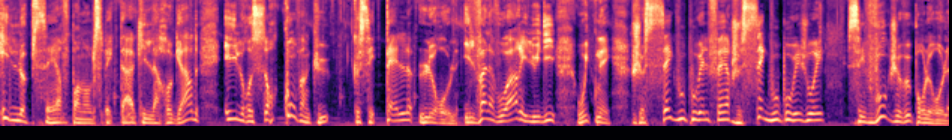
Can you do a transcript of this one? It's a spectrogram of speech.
Il l'observe pendant le spectacle, il la regarde et il ressort convaincu que c'est elle le rôle. Il va la voir il lui dit Whitney, je sais que vous pouvez le faire, je sais que vous pouvez jouer, c'est vous que je veux pour le rôle.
